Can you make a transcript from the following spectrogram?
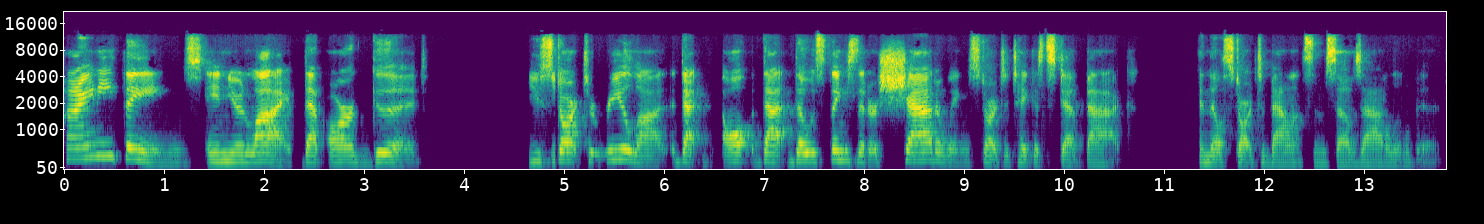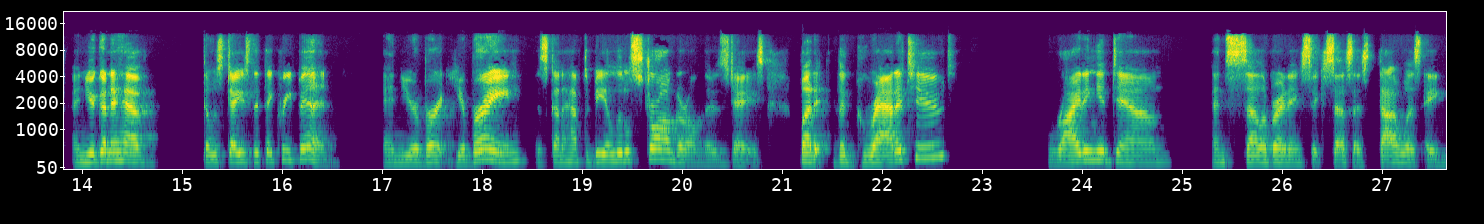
tiny things in your life that are good, you start to realize that all that those things that are shadowing start to take a step back and they'll start to balance themselves out a little bit. And you're going to have those days that they creep in and your your brain is going to have to be a little stronger on those days but the gratitude, writing it down, and celebrating successes, that was a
